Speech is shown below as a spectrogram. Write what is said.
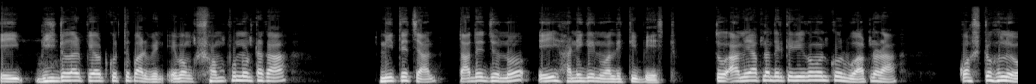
এই বিশ ডলার পে আউট করতে পারবেন এবং সম্পূর্ণ টাকা নিতে চান, তাদের জন্য এই হানিগেন ওয়ালেটটি বেস্ট তো আমি আপনাদেরকে রিকমেন্ড করব, আপনারা কষ্ট হলেও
